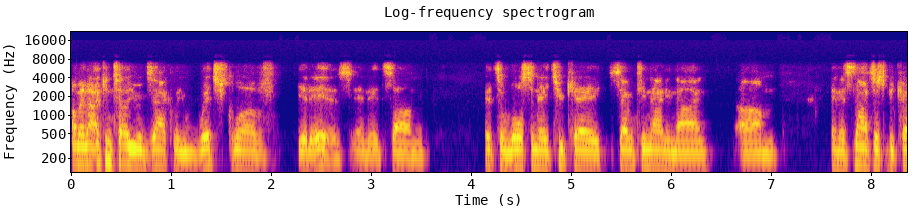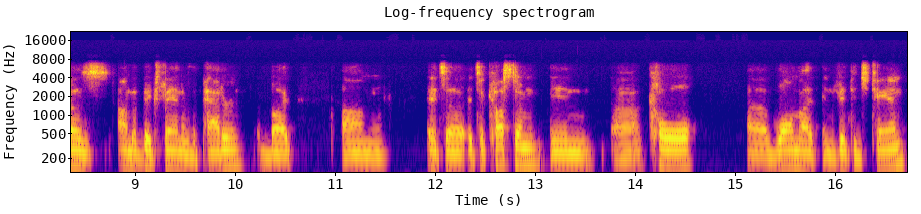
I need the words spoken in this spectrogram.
I mean, I can tell you exactly which glove it is, and it's um, it's a Wilson A2K 1799. Um, and it's not just because I'm a big fan of the pattern, but um, it's a it's a custom in uh, coal uh, walnut and vintage tan,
